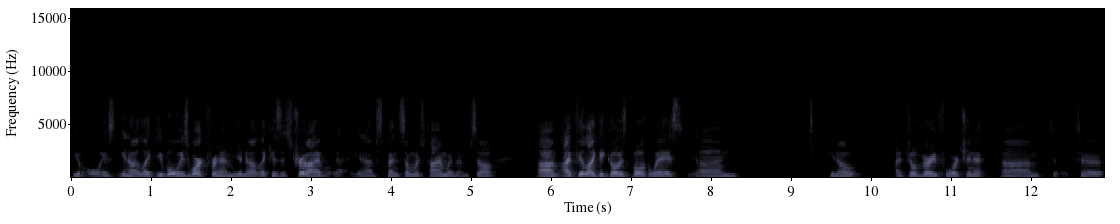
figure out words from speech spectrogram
You always, you know, like you've always worked for him, you know, like because it's true. I've, you know, I've spent so much time with him, so um, I feel like it goes both ways. Um, you know, I feel very fortunate um, to, to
